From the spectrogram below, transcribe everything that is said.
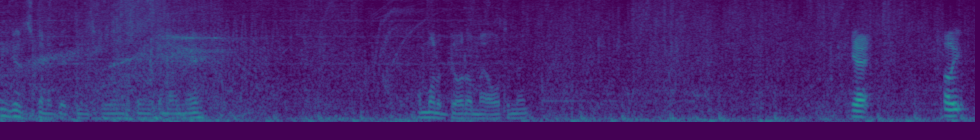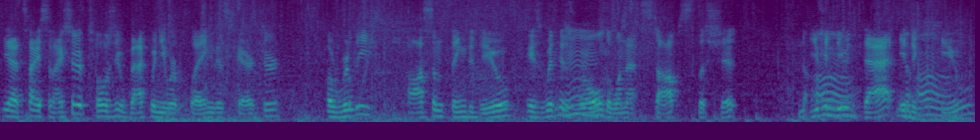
I'm just gonna get these green things on there. I'm gonna build up my ultimate. Yeah, Oh, yeah, Tyson, I should have told you back when you were playing this character. A really awesome thing to do is with his Mm. roll, the one that stops the shit. You can do that into Nuh-uh. Q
